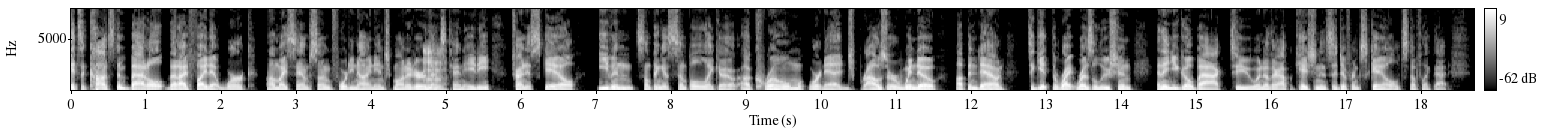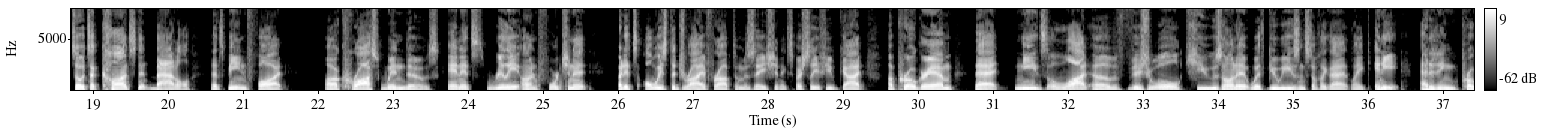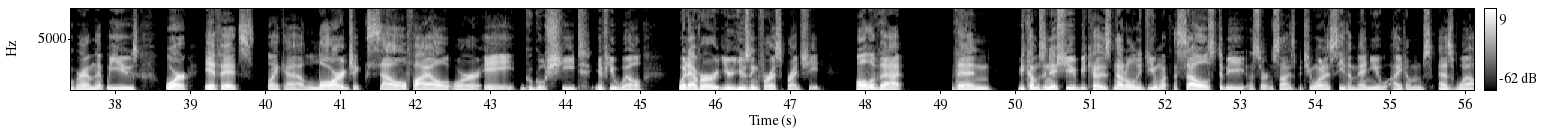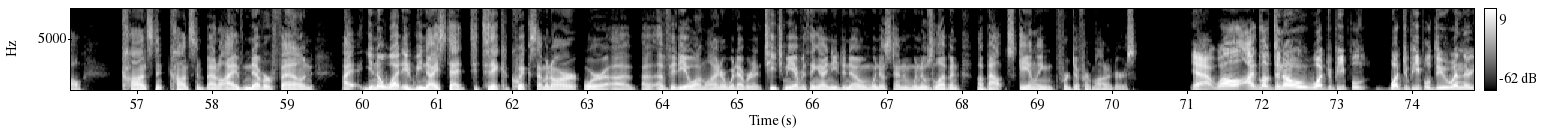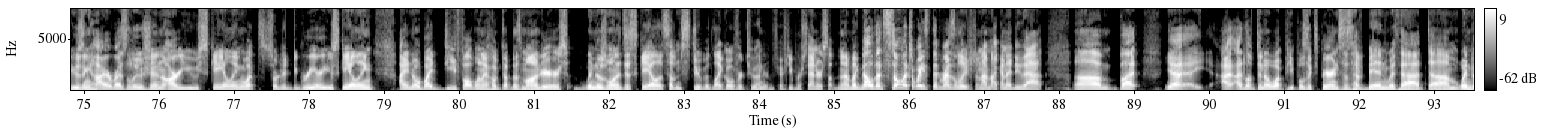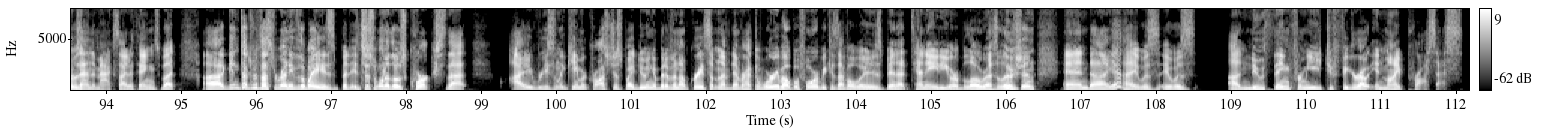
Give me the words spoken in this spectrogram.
it's a constant battle that I fight at work on my Samsung 49 inch monitor mm-hmm. that's 1080, trying to scale even something as simple like a, a Chrome or an Edge browser window up and down to get the right resolution. And then you go back to another application, it's a different scale, stuff like that. So it's a constant battle that's being fought across Windows. And it's really unfortunate, but it's always the drive for optimization, especially if you've got a program that needs a lot of visual cues on it with GUIs and stuff like that, like any editing program that we use, or if it's like a large Excel file or a Google Sheet, if you will, whatever you're using for a spreadsheet, all of that then becomes an issue because not only do you want the cells to be a certain size, but you want to see the menu items as well. Constant, constant battle. I've never found I, you know what? It'd be nice to, to, take a quick seminar or a, a, a, video online or whatever to teach me everything I need to know in Windows 10 and Windows 11 about scaling for different monitors. Yeah, well, I'd love to know what do people what do people do when they're using higher resolution? Are you scaling? What sort of degree are you scaling? I know by default when I hooked up this monitor, Windows wanted to scale at something stupid like over 250% or something. I'm like, no, that's so much wasted resolution. I'm not going to do that. Um, but yeah, I, would love to know what people's experiences have been with that um, Windows and the Mac side of things. But uh, get in touch with us through any of the ways. But it's just one of those quirks that I recently came across just by doing a bit of an upgrade, something I've never had to worry about before because I've always been at 1080 or below resolution. And uh, yeah, it was it was a new thing for me to figure out in my process.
